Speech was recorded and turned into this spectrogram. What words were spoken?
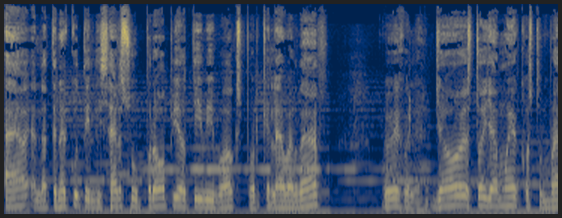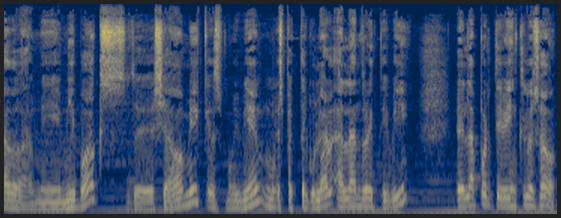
a, tener que utilizar su propio TV Box, porque la verdad, híjole, yo estoy ya muy acostumbrado a mi Mi Box de Xiaomi, que es muy bien, muy espectacular, al Android TV, el Apple TV incluso.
